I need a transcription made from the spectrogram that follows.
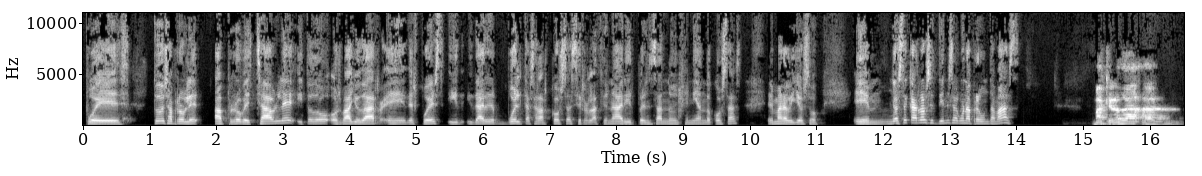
pues todo es aprovechable y todo os va a ayudar después y, y, dar vueltas a las cosas y relacionar, ir pensando, ingeniando cosas. Es maravilloso. No sé, Carlos, si tienes alguna pregunta más. Más que nada, eh,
